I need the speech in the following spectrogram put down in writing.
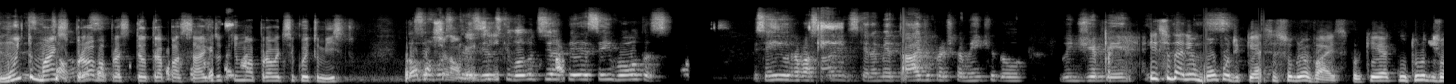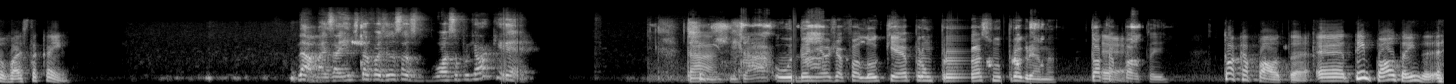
Muito mais prova para se ter ultrapassagem do que uma prova de circuito misto. Proporcionalmente. 300 quilômetros ia ter 100 voltas. 100 ultrapassagens, que era metade praticamente do, do IndyGP. Isso daria um bom podcast sobre ovais, porque a cultura dos ovais está caindo. Não, mas a gente está fazendo essas bostas porque ela quer. Tá, já, o Daniel já falou que é para um próximo programa. Toca é. a pauta aí. Toca a pauta. É, tem pauta ainda?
